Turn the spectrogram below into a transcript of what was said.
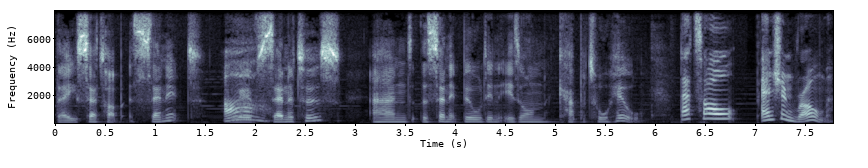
they set up a Senate Oh. with senators, and the Senate building is on Capitol Hill. That's all ancient Rome.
